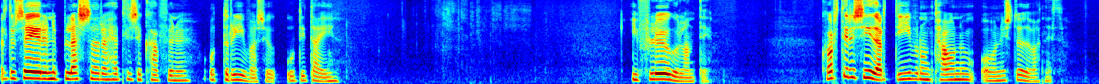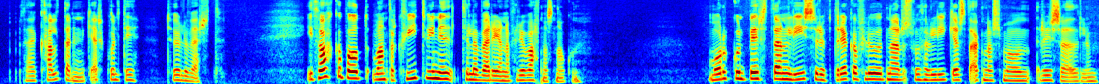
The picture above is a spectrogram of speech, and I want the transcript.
heldur segir henni blessaður að helli sig kaffinu og drífa sig út í daginn. Í flugulandi. Kortir í síðar dýfur hún tánum og hann í stöðuvatnið. Það er kaldarinn í gerkveldi, töluvert. Í þokkabót vandar kvítvínið til að verja hana fyrir vatnasnákum. Morgun byrtan lýsir upp dregaflugurnar svo þar líkjast agnarsmáum risaðlum.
